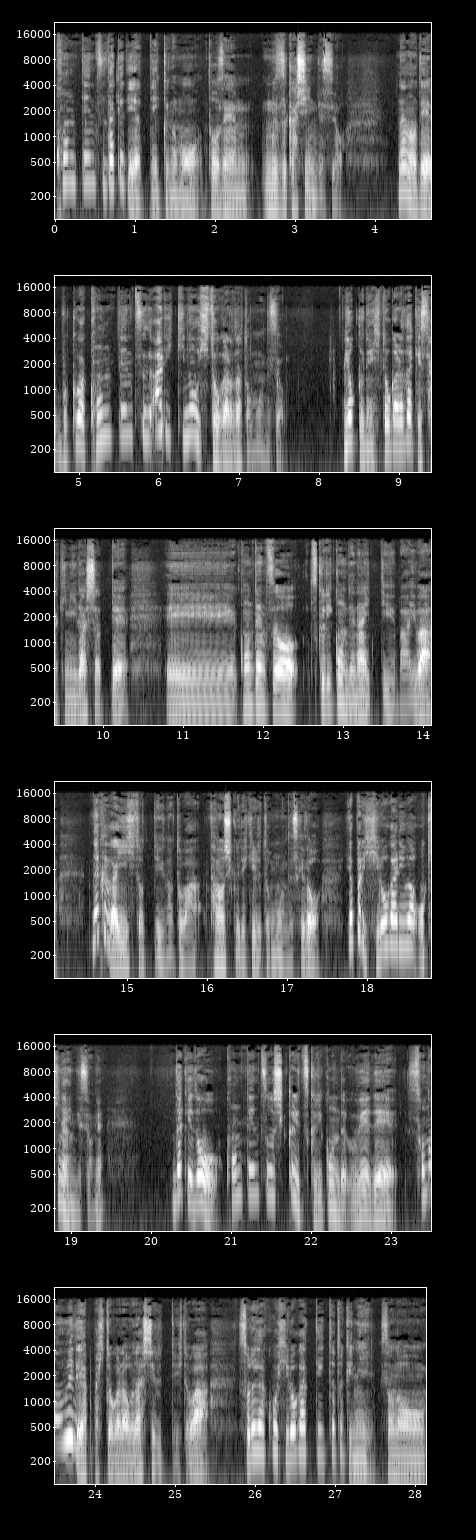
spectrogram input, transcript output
コンテンツだけでやっていくのも当然難しいんですよ。なので僕はコンテンツありきの人柄だと思うんですよ。よくね、人柄だけ先に出しちゃって、えー、コンテンツを作り込んでないっていう場合は、仲がいい人っていうのとは楽しくできると思うんですけど、やっぱり広がりは起きないんですよね。だけど、コンテンツをしっかり作り込んだ上で、その上でやっぱ人柄を出してるっていう人は、それがこう広がっていった時に、その、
